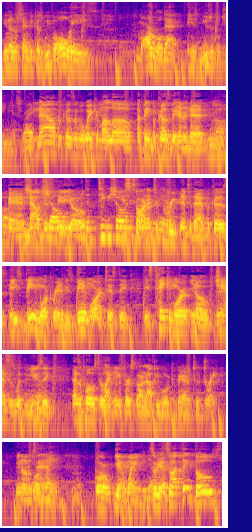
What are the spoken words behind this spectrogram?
You know what I'm saying? Because we've always marveled at his musical genius, right? Now because of Awaken My Love, I think because of the internet uh-huh. and now this Show video, with the TV show he's and starting to yeah. creep into that because he's being more creative, he's being more artistic, he's taking more, you know, chances with the music as opposed to like when he first started out, people were comparing him to Drake. You know what I'm Or saying? Wayne. Or yeah, Wayne. So yeah, so I think those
